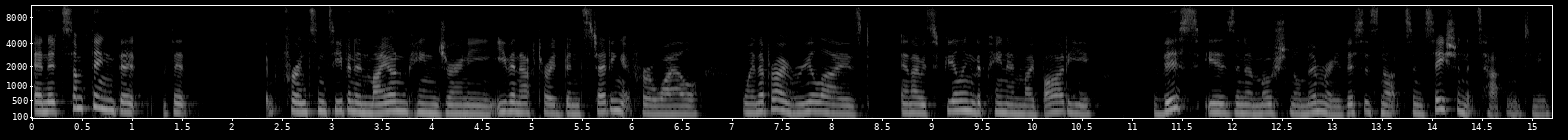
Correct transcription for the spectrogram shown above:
And it's something that, that for instance, even in my own pain journey, even after I'd been studying it for a while, whenever I realized and I was feeling the pain in my body, this is an emotional memory. This is not sensation that's happening to me.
